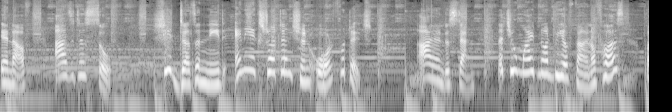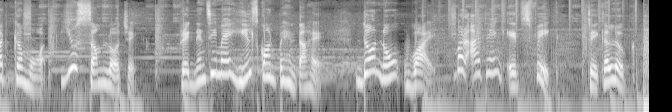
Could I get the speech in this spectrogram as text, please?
enough as it is so. She doesn't need any extra attention or footage. I understand that you might not be a fan of hers, but come on, use some logic. Pregnancy में heels कौन पहनता है? Don't know why, but I think it's fake. Take a look.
